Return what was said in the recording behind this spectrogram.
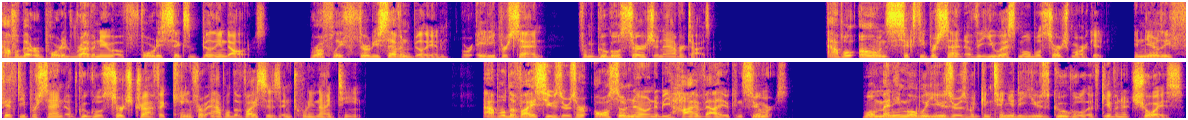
Alphabet reported revenue of $46 billion, roughly 37 billion, or 80%, from Google search and advertising. Apple owns 60% of the US mobile search market, and nearly 50% of Google's search traffic came from Apple devices in 2019. Apple device users are also known to be high value consumers. While many mobile users would continue to use Google if given a choice,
